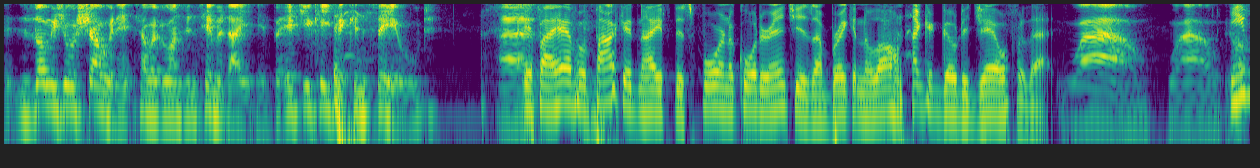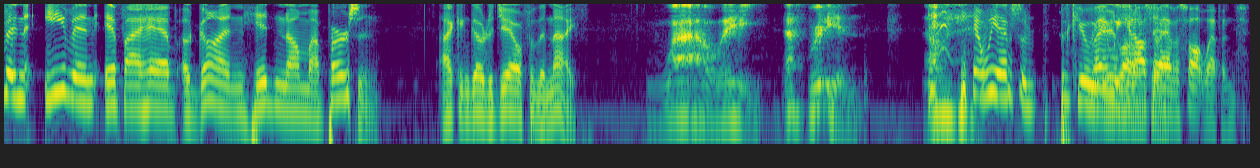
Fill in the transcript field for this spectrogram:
As long as you're showing it, so everyone's intimidated. But if you keep it concealed, uh, If I have a pocket knife that's four and a quarter inches, I'm breaking the law, and I could go to jail for that. wow, wow. Even even if I have a gun hidden on my person, I can go to jail for the knife. wow, that's brilliant. Yeah, we have some peculiar And we can also here. have assault weapons.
